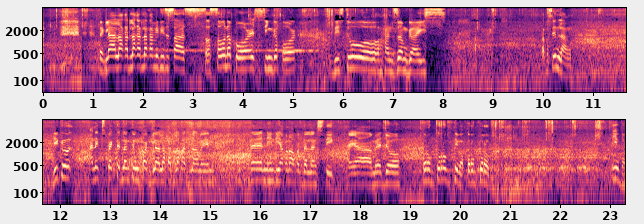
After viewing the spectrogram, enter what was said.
Naglalakad-lakad lang kami dito sa, sa Sonapore, sa Singapore. These two handsome guys. Tapos yun lang. Di ko unexpected lang yung paglalakad-lakad namin. Then hindi ako nakapagdala ng stick. Kaya medyo kurog-kurog, di ba? Kurog-kurog. Ayaw ba?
